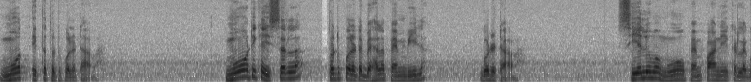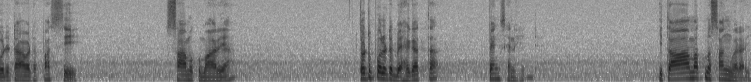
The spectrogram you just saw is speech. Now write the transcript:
මුවොත් එක තොටු පොලට ආව. මෝටික ඉස්සරලා තොටු පොලට බැහල පැම්බීල ගොඩටාව. සියලුම මුවෝ පැම්පානය කරලා ගොඩටාවට පස්සේ සාමකුමාරයා තොටුපොලට බැහැගත්තා පැන් සැනහෙන්ට. ඉතාමත්ම සංවරයි.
